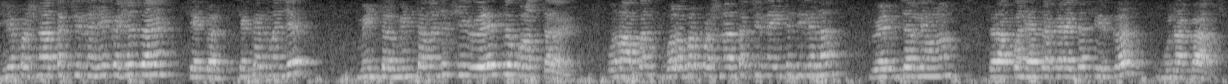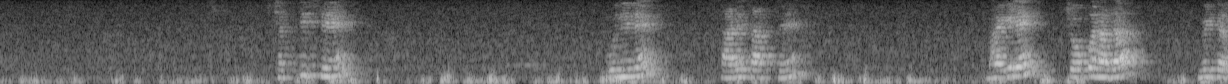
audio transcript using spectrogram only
हे प्रश्नार्थक चिन्ह हे कशाच आहे? सेकंद. सेकंद म्हणजेच मिनटं. मिनटं म्हणजेच हे वेळेचं गुणोत्तर आहे. म्हणून आपण बरोबर प्रश्नार्थक चिन्ह इथे दिलेला वेळ विचारले म्हणून तर आपण ह्याचा करायचा तिरकस गुणाकार. छत्तीसशे गुणिले साडेसातशे भागिले चोपन्न हजार मीटर.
